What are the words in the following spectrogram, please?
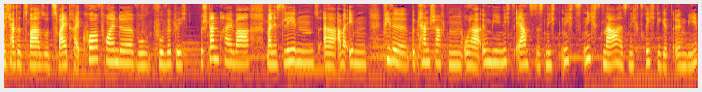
Ich hatte zwar so zwei, drei Chorfreunde, wo, wo wirklich Bestandteil war meines Lebens, äh, aber eben viele Bekanntschaften oder irgendwie nichts Ernstes, nicht, nichts, nichts Nahes, nichts Richtiges irgendwie.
